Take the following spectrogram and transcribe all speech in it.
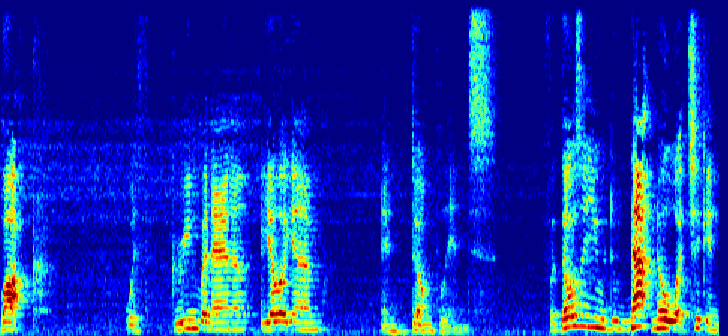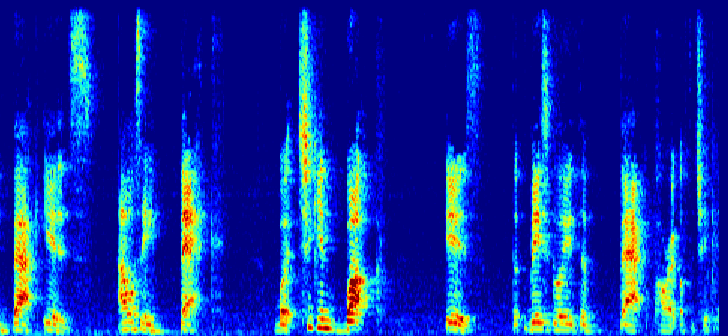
bok with green banana, yellow yam, and dumplings. For those of you who do not know what chicken back is, I won't say back, but chicken bok is the, basically the back part of the chicken.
